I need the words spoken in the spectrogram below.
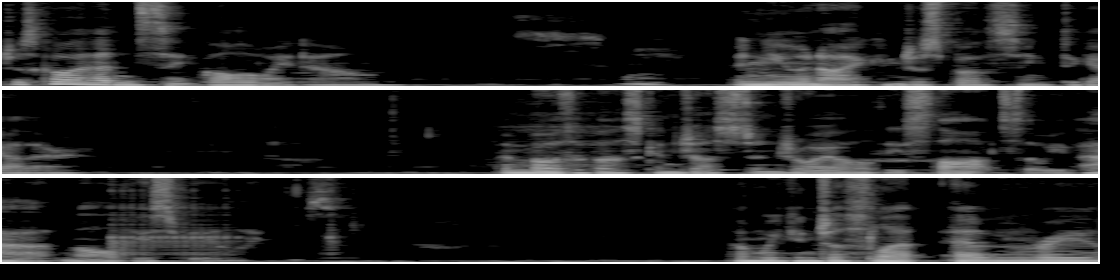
Just go ahead and sink all the way down. And you and I can just both sink together. And both of us can just enjoy all these thoughts that we've had and all these feelings. And we can just let every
